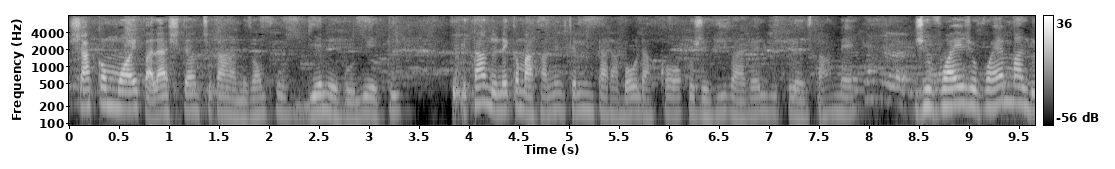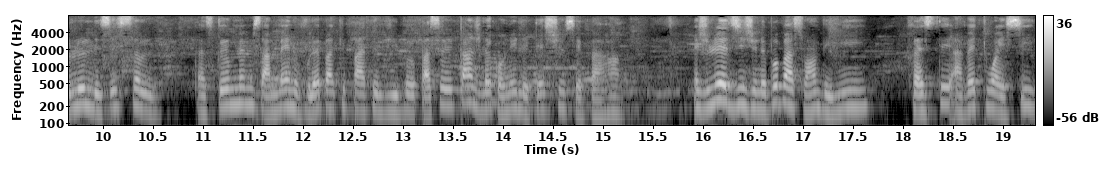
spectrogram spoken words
Chaque mois, il fallait acheter un truc à la maison pour bien évoluer et tout. Étant donné que ma famille n'était même pas d'abord d'accord que je vive avec lui pour l'instant, mais je voyais, je voyais mal de le laisser seul. Parce que même sa mère ne voulait pas qu'il parte vivre. Parce que quand je l'ai connu, il était chez ses parents. Et je lui ai dit, je ne peux pas souvent venir rester avec toi ici.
